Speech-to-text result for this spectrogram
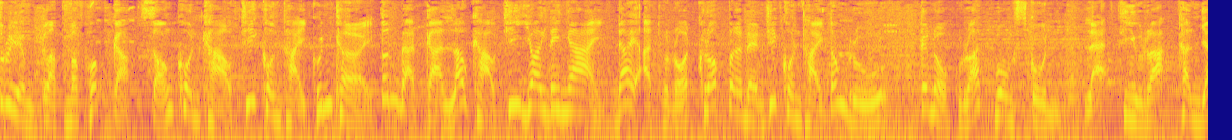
เตรียมกลับมาพบกับสองคนข่าวที่คนไทยคุ้นเคย ต้นแบบการเล่าข่าวที่ย่อยได้ง่าย ได้อัธรสครบประเด็นที่คนไทยต้องรู้ กนกรัฐวงศ์สกุล และธีระธัญญ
